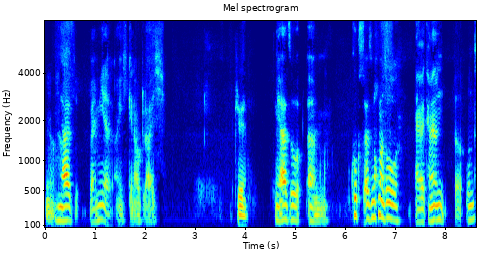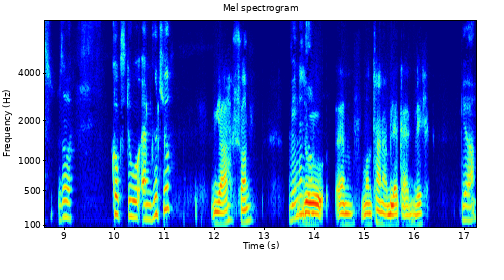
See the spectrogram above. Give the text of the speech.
Ja. Ja, also bei mir eigentlich genau gleich. Okay. Ja, also ähm, guckst also nochmal so, äh, kann bei uns so, guckst du ähm, YouTube? Ja, schon. Wen denn so? So, ähm, Montana Black eigentlich. Ja.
